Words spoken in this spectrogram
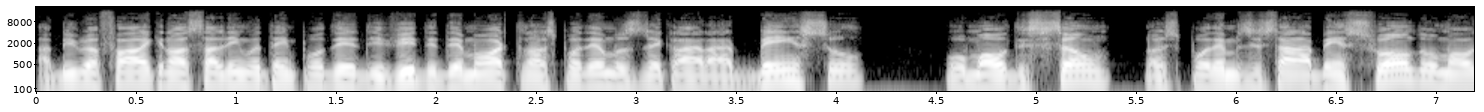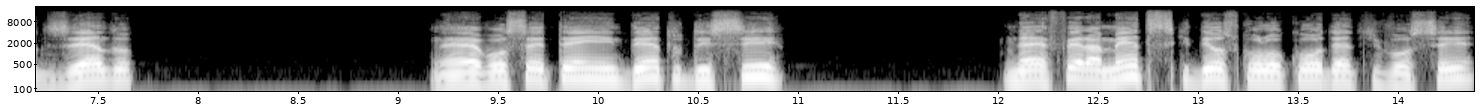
A Bíblia fala que nossa língua tem poder de vida e de morte, nós podemos declarar bênção ou maldição, nós podemos estar abençoando ou maldizendo. Né? Você tem dentro de si né, ferramentas que Deus colocou dentro de você,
